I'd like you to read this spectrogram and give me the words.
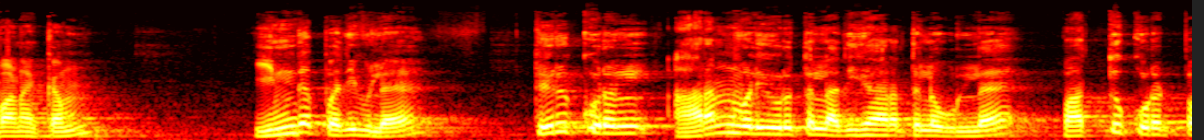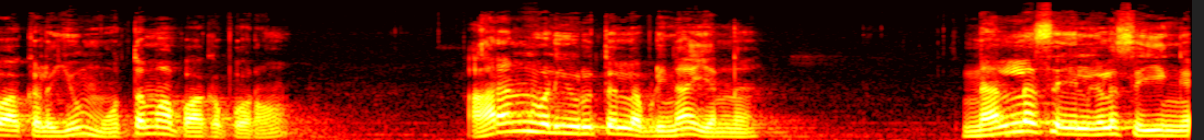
வணக்கம். இந்த பதிவில் திருக்குறள் அரண் வலியுறுத்தல் அதிகாரத்தில் உள்ள பத்து குரட்பாக்களையும் மொத்தமாக பார்க்க போகிறோம் அரண் வலியுறுத்தல் அப்படின்னா என்ன? நல்ல செயல்களை செய்யுங்க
